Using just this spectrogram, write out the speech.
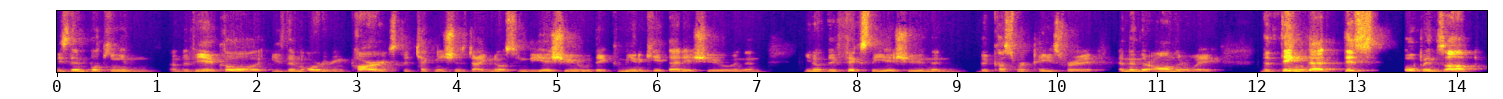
is then booking in on the vehicle. is then ordering parts. The technician is diagnosing the issue. They communicate that issue, and then you know they fix the issue, and then the customer pays for it, and then they're on their way. The thing that this opens up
